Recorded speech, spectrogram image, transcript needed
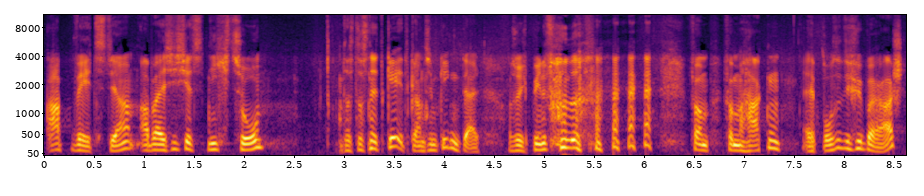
abwetzt. Ja. Aber es ist jetzt nicht so, dass das nicht geht, ganz im Gegenteil. Also ich bin der, vom, vom Haken äh, positiv überrascht.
